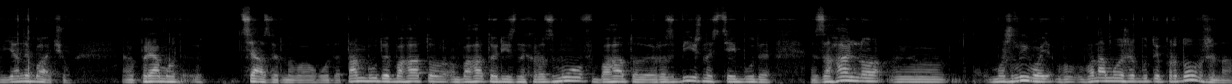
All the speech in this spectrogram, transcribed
я не бачу. Е, Прямо ця зернова угода. Там буде багато, багато різних розмов, багато розбіжностей буде. Загально, е, можливо, вона може бути продовжена.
